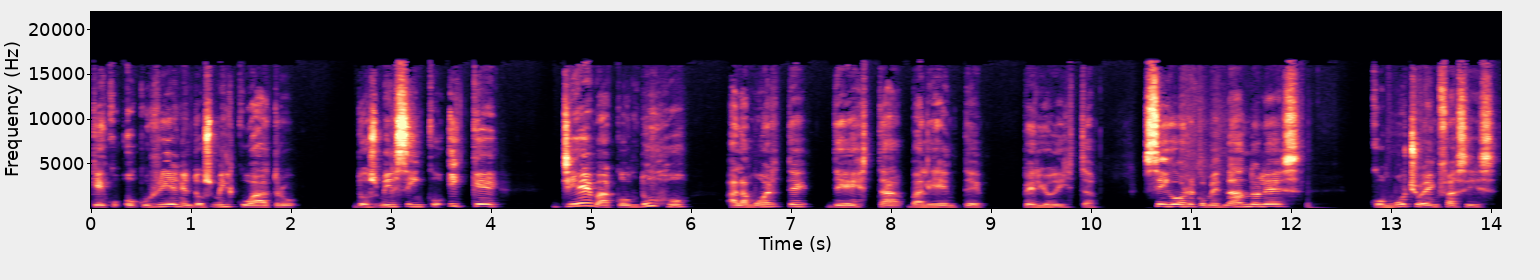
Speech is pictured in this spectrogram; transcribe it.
que ocurría en el 2004, 2005 y que lleva, condujo a la muerte de esta valiente periodista. Sigo recomendándoles con mucho énfasis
